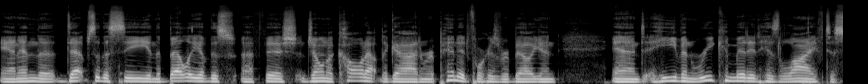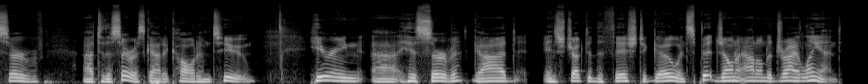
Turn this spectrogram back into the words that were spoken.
and in the depths of the sea, in the belly of this uh, fish, Jonah called out to God and repented for his rebellion. And he even recommitted his life to serve uh, to the service God had called him to. Hearing uh, his servant, God instructed the fish to go and spit Jonah out on the dry land.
